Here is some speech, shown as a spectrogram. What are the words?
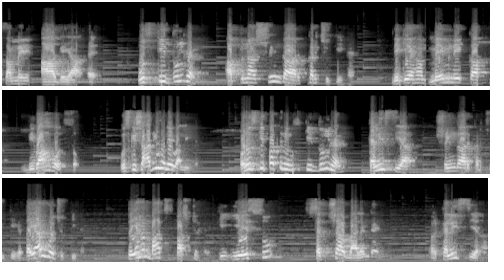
समय आ गया है। उसकी दुल्हन अपना श्रृंगार कर चुकी है। देखिए हम मेमने का विवाहोत्सव, उसकी शादी होने वाली है और उसकी पत्नी, उसकी दुल्हन कलिसिया श्रृंगार कर चुकी है, तैयार हो चुकी है। तो यहाँ बात स्पष्ट है कि यीशु सच्चा वैलेंटाइन और कलिसिया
